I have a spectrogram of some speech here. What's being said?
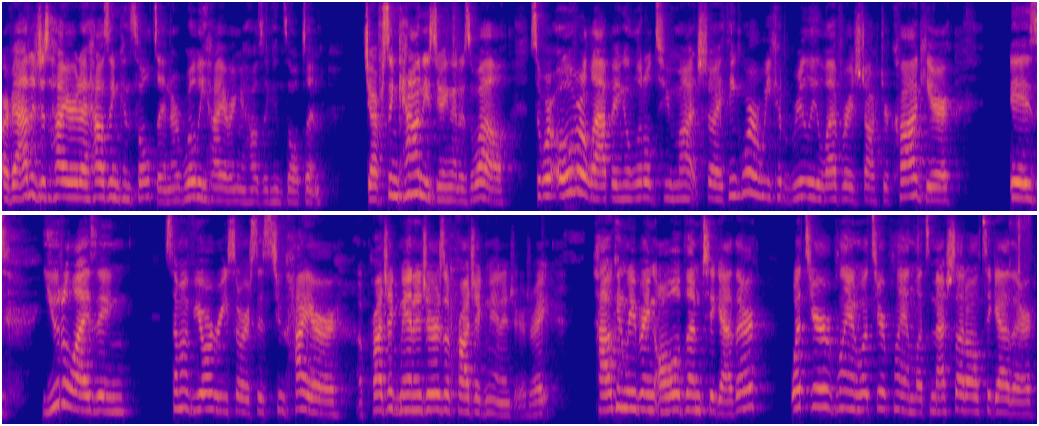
Arvada just hired a housing consultant or will be hiring a housing consultant. Jefferson County is doing that as well. So we're overlapping a little too much. So I think where we could really leverage DRCOG here is utilizing some of your resources to hire a project managers of project managers, right? How can we bring all of them together? What's your plan? What's your plan? Let's mesh that all together.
